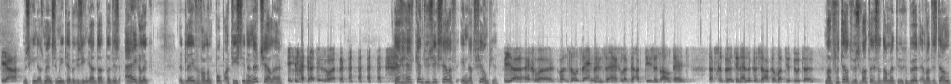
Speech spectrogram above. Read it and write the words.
Ja? Misschien als mensen hem niet hebben gezien. Ja, dat, dat is eigenlijk het leven van een popartiest in een nutshell, hè? Ja, dat is waar. Her- herkent u zichzelf in dat filmpje? ja, echt waar. Want zo zijn mensen eigenlijk. De artiest is altijd... Dat gebeurt in elke zaak wat je doet, hè. Maar vertelt u eens, wat is er dan met u gebeurd... en wat is dan...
